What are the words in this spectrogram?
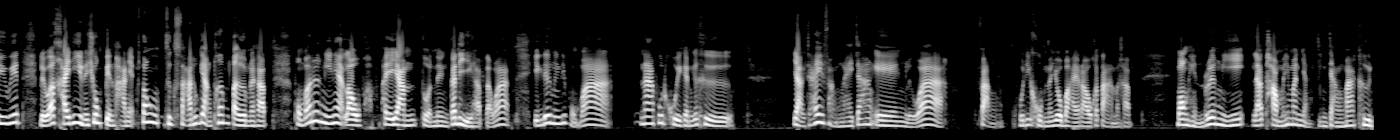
ชีวิต หรือว่าใครที่อยู่ในช่วงเปลี่ยนผ่านเนี่ยต้องศึกษาทุกอย่างเพิ่มเติมนะครับ ผมว่าเรื่องนี้เนี่ยเราพยายามส่วนหนึ่งก็ดีครับ แต่ว่าอีกเรื่องหนึ่งที่ผมว่าน่าพูดคุยกันก็คือ อยากจะให้ฝั่งนายจ้างเอง หรือว่าฝั่งผู้ที่คุมนโยบายเราก็ตามนะครับ มองเห็นเรื่องนี้แล้วทำให้มันอย่างจริงจังมากขึ้น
